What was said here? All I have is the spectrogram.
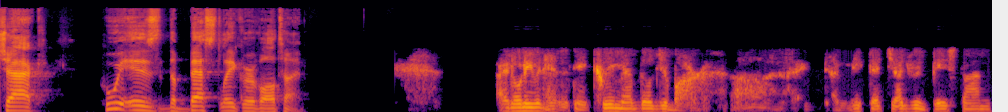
Shaq. Who is the best Laker of all time? I don't even hesitate. Kareem Abdul-Jabbar. Uh, I, I, make that judgment based on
